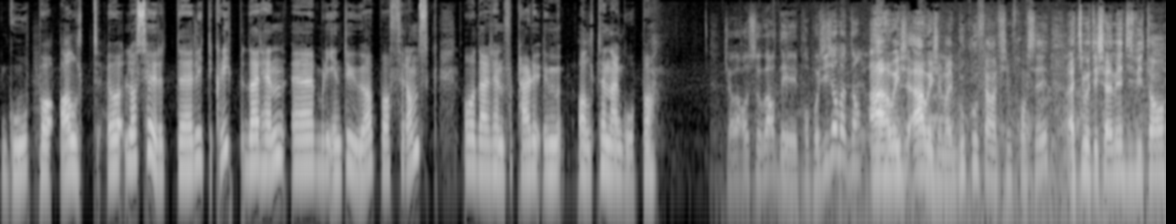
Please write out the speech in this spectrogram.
god på alt. Og la oss høre et uh, lite klipp der hen eh, blir intervjua på fransk, og der hen forteller om alt hen er god på. Tu vas recevoir des propositions maintenant Ah oui, ah oui j'aimerais beaucoup faire un film français. Euh, Timothée Chalamet, 18 ans,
